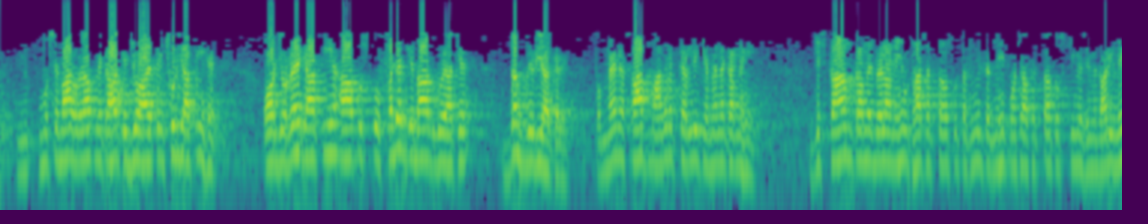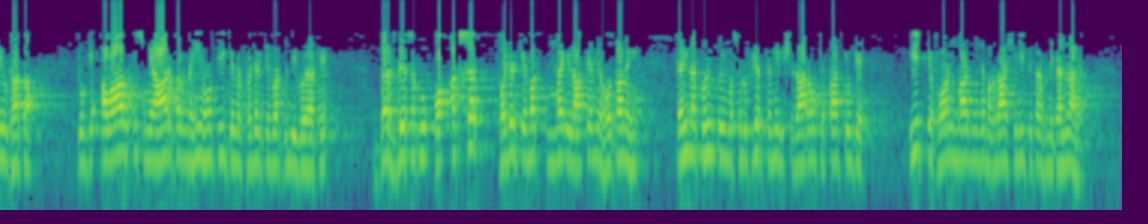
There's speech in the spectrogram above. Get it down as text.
مجھ سے بعض حضرات نے کہا کہ جو آیتیں چھڑ جاتی ہیں اور جو رہ جاتی ہیں، آپ اس کو فجر کے بعد گویا کے درس دے دیا کریں۔ تو میں نے صاف معذرت کر لی کہ میں نے کہا نہیں جس کام کا میں بیڑا نہیں اٹھا سکتا، اس کو تکمیل تک نہیں پہنچا سکتا، تو اس کی میں ذمہ داری نہیں اٹھاتا۔ کیونکہ آواز اس معیار پر نہیں ہوتی کہ میں فجر کے وقت بھی گویا کہ درس دے سکوں، اور اکثر فجر کے وقت میں علاقے میں ہوتا نہیں۔ کہیں نہ کہیں کوئی مصروفیت کمی رشتے داروں کے پاس، کیونکہ عید کے فوراً بعد مجھے بغداد شریف کی طرف نکلنا ہے۔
